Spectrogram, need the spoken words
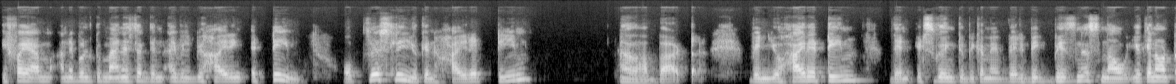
if i am unable to manage that then i will be hiring a team. Obviously you can hire a team uh, but when you hire a team then it's going to become a very big business. Now you cannot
